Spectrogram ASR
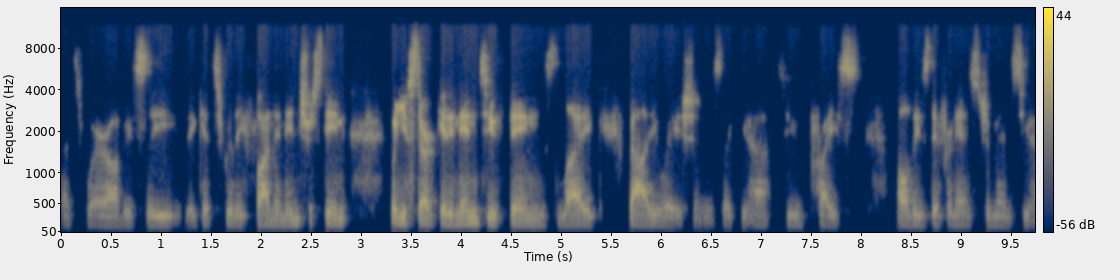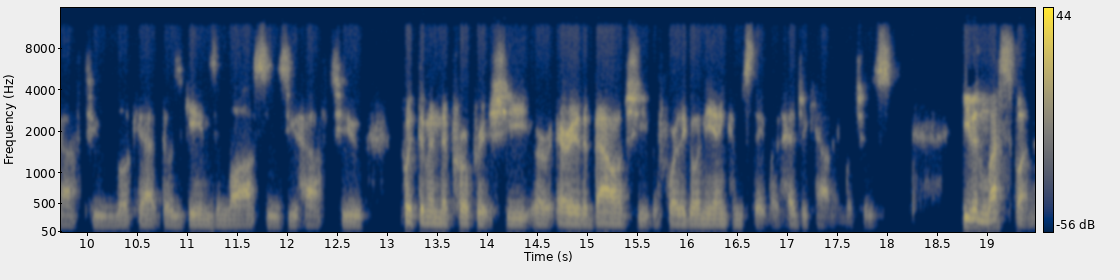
that's where obviously it gets really fun and interesting when you start getting into things like valuations. Like you have to price all these different instruments. You have to look at those gains and losses. You have to put them in the appropriate sheet or area of the balance sheet before they go in the income statement hedge accounting, which is even less fun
